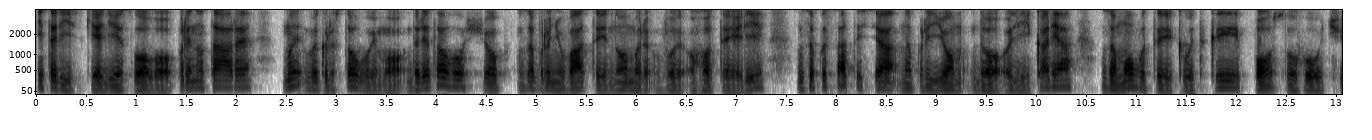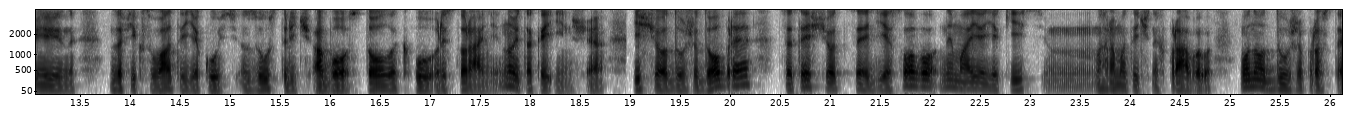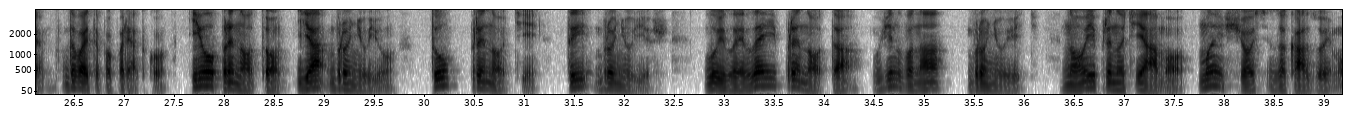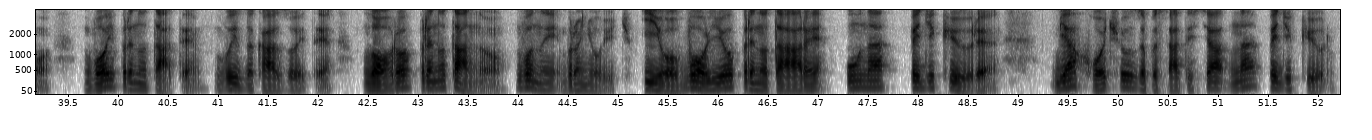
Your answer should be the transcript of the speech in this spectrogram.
Італійське дієслово пренотаре ми використовуємо для того, щоб забронювати номер в готелі, записатися на прийом до лікаря, замовити квитки, послугу чи зафіксувати якусь зустріч або столик у ресторані, ну і таке інше. І що дуже добре, це те, що це дієслово не має якісь граматичних правил. Воно дуже просте. Давайте по порядку. Іо преното я бронюю. Ту преноті ти бронюєш. Луй лей пренота він вона бронюють. Noi пренотіамо ми щось заказуємо. Voi пренотате ви заказуєте. Loro prenotano вони бронюють. Io voglio prenotare una pedicure. Я хочу записатися на педикюр.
